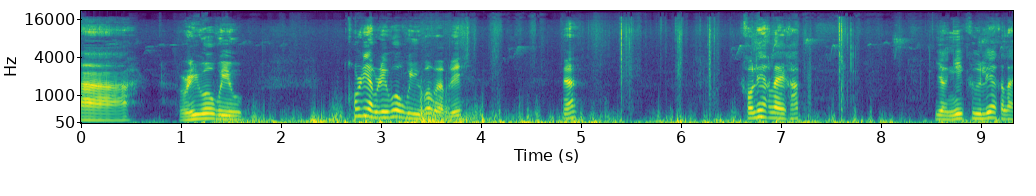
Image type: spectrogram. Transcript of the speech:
อ่า river view เขาเรียก river view ว่าแบบนี้ นะเขาเรียกอะไรครับ อย่างนี้คือเรียกอะไร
